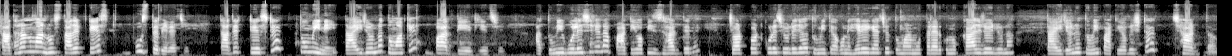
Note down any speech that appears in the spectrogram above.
সাধারণ মানুষ তাদের টেস্ট বুঝতে পেরেছে। তাদের টেস্টে তুমি নেই, তাই জন্য তোমাকে বাদ দিয়ে দিয়েছে। আর তুমি বলেছিলে না পার্টি অফিস ঝাড় দেবে। চটপট করে চলে যাও, তুমি তো এখন হেরে গেছো, তোমার মোতালে আর কোনো কাজ রইল না। তাই জন্য তুমি পার্টি অফিসটা ছাড় দাও।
